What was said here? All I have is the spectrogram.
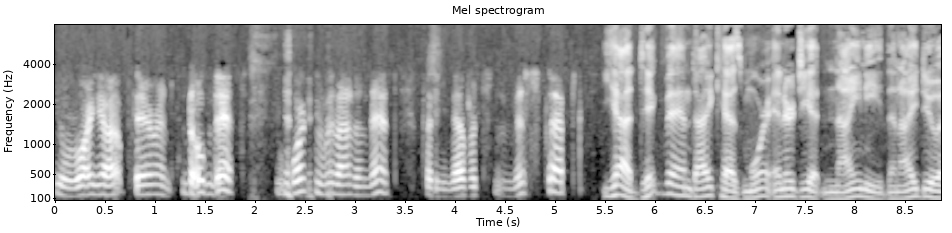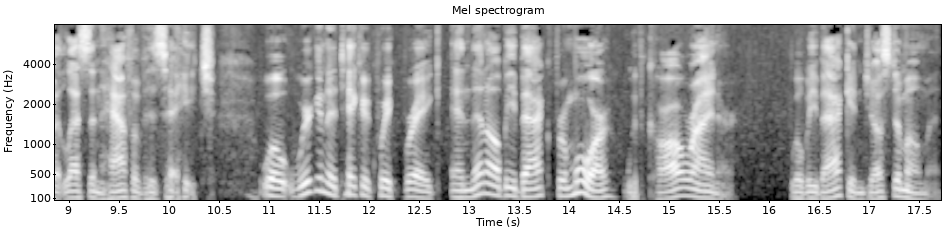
you're way up there and no net, You're working without a net." But he never misstepped. Yeah, Dick Van Dyke has more energy at 90 than I do at less than half of his age. Well, we're going to take a quick break, and then I'll be back for more with Carl Reiner. We'll be back in just a moment.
